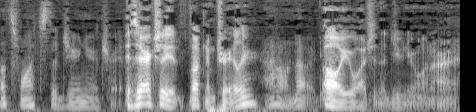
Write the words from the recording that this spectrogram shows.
let's watch the Junior trailer. Is there actually a fucking trailer? I don't know. dude. Oh, you're watching the Junior one. All right.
